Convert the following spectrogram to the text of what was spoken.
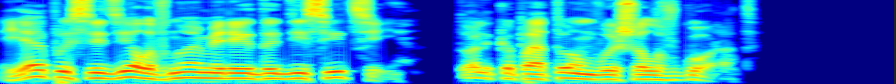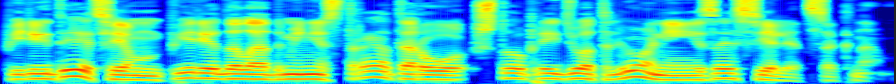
Я посидел в номере до десяти, только потом вышел в город. Перед этим передал администратору, что придет Леня и заселится к нам.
